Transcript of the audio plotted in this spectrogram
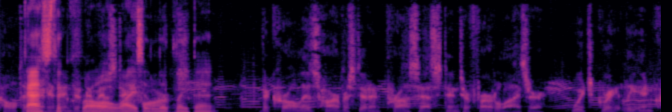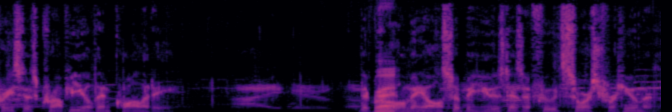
cultivated That's the crawl. Why does it look like that? The crawl is harvested and processed into fertilizer, which greatly increases crop yield and quality. The Right. crawl may also be used as a food source for humans,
